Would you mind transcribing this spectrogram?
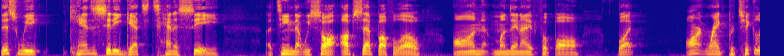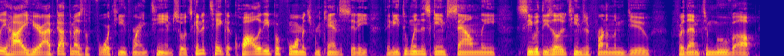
This week, Kansas City gets Tennessee, a team that we saw upset Buffalo on Monday Night Football, but aren't ranked particularly high here. I've got them as the 14th ranked team. So it's going to take a quality performance from Kansas City. They need to win this game soundly, see what these other teams in front of them do for them to move up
